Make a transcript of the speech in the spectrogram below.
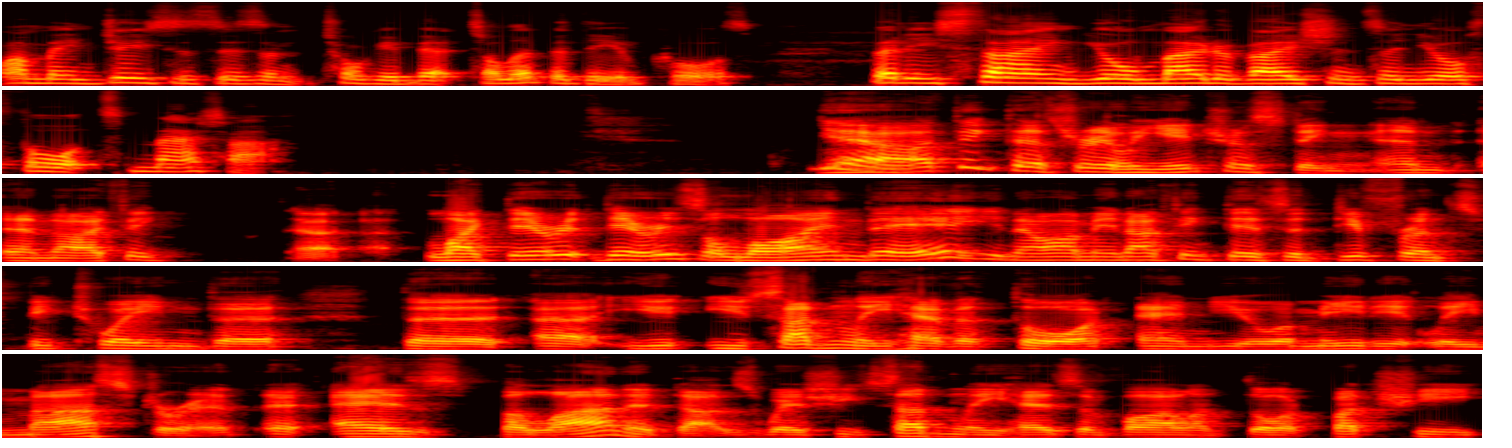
I mean, Jesus isn't talking about telepathy, of course, but he's saying your motivations and your thoughts matter. Yeah, I think that's really interesting, and and I think uh, like there there is a line there. You know, I mean, I think there's a difference between the the uh, you you suddenly have a thought and you immediately master it, as B'Elanna does, where she suddenly has a violent thought, but she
